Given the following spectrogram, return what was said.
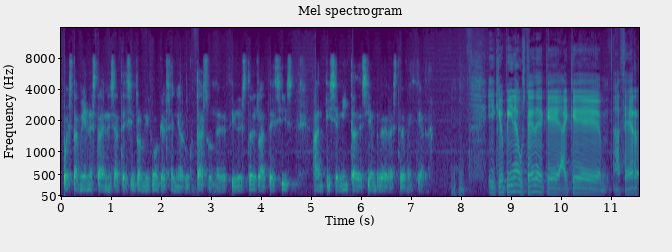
pues también está en esa tesis lo mismo que el señor Urtasun. Es decir, esto es la tesis antisemita de siempre de la extrema izquierda. ¿Y qué opina usted de que hay que hacer,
